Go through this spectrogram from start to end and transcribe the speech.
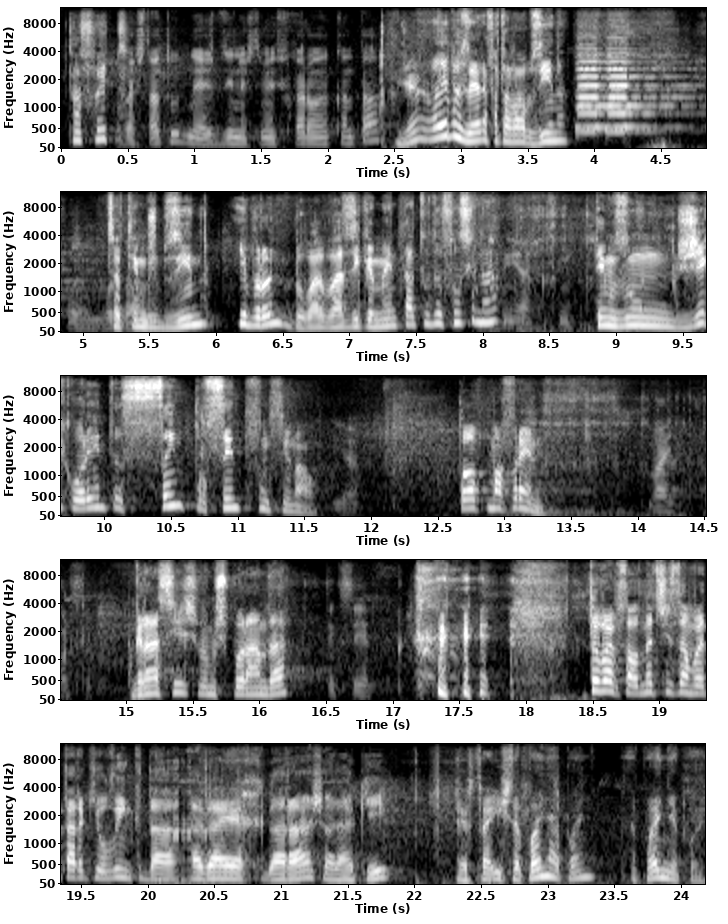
Está feito. Vai estar tudo, né? As buzinas também ficaram a cantar. Já, olha, mas era, faltava a buzina. Já temos buzina e pronto, basicamente está tudo a funcionar. Sim, acho que sim. Temos um G40 100% funcional. Yeah. Top, my friend. Vai, força. Graças, vamos pôr a andar. Tem que ser. Então vai pessoal, na descrição vai estar aqui o link da HR Garage, olha aqui. Esta- Isto apanha, apanha, apanha pois.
